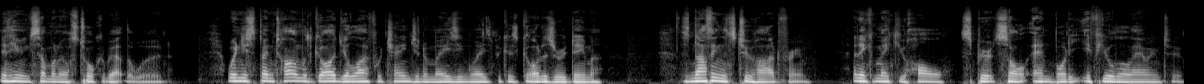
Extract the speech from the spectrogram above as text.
and hearing someone else talk about the word. When you spend time with God, your life will change in amazing ways because God is a redeemer. There's nothing that's too hard for him, and he can make you whole, spirit, soul, and body if you'll allow him to.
